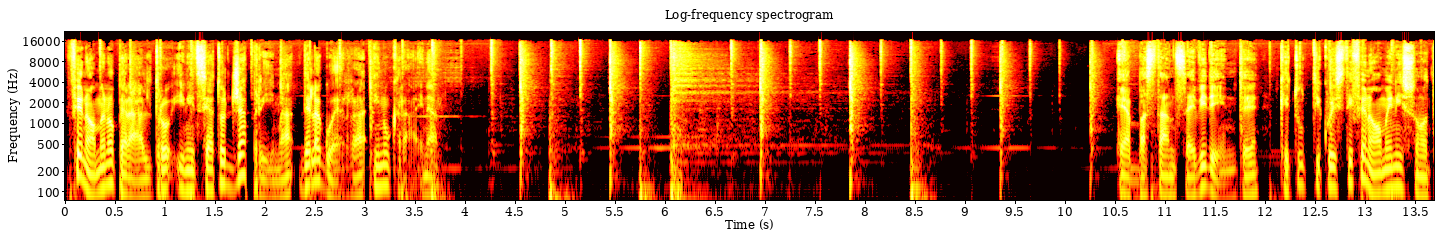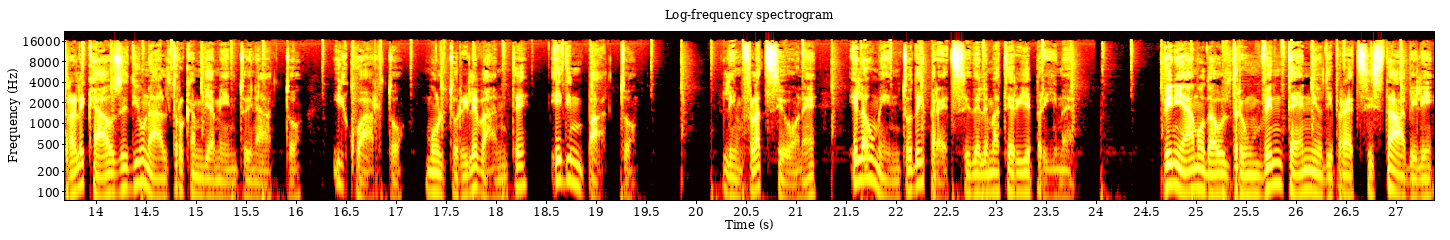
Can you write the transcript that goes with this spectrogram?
Fenomeno peraltro iniziato già prima della guerra in Ucraina. È abbastanza evidente che tutti questi fenomeni sono tra le cause di un altro cambiamento in atto, il quarto, molto rilevante ed impatto, l'inflazione e l'aumento dei prezzi delle materie prime. Veniamo da oltre un ventennio di prezzi stabili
